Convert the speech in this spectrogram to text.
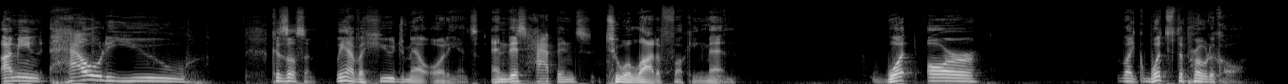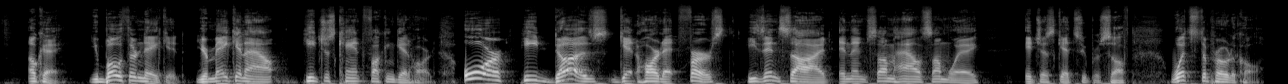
I mean, how do you? Because listen, we have a huge male audience, and this happens to a lot of fucking men. What are like? What's the protocol? Okay, you both are naked. You're making out. He just can't fucking get hard, or he does get hard at first. He's inside, and then somehow, some way, it just gets super soft. What's the protocol?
